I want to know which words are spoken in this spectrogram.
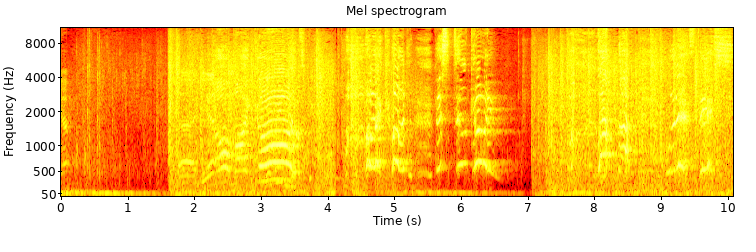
Yep. Uh. Oh my god! Oh my god! They're still going! what is this?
